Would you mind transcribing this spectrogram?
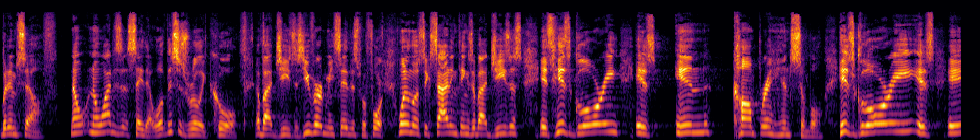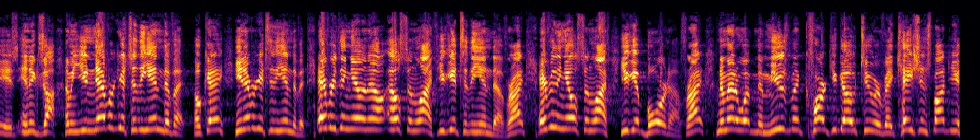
but himself. Now, now, why does it say that? Well, this is really cool about Jesus. You've heard me say this before. One of the most exciting things about Jesus is his glory is in incomprehensible. His glory is, is inexhaustible. I mean, you never get to the end of it, okay? You never get to the end of it. Everything else in life, you get to the end of, right? Everything else in life, you get bored of, right? No matter what amusement park you go to or vacation spot you,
